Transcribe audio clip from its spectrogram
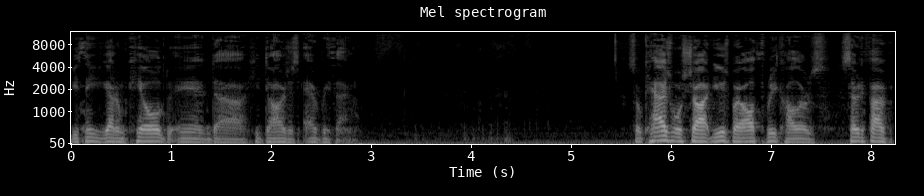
You think you got him killed, and uh, he dodges everything. So casual shot used by all three colors. 75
